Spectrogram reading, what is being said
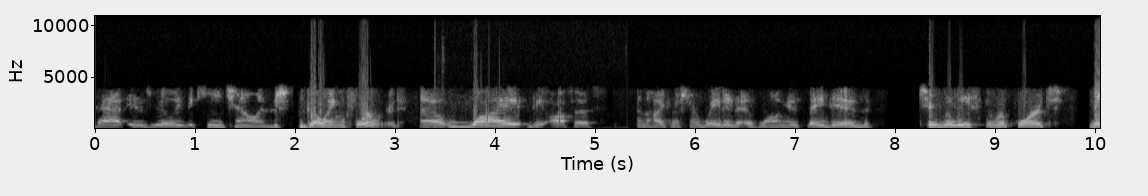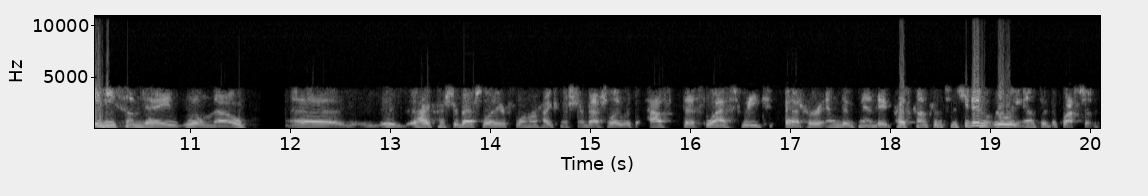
that is really the key challenge going forward. Uh, why the office and the High Commissioner waited as long as they did to release the report, maybe someday we'll know uh, High Commissioner Bachelet or former High Commissioner Bachelet was asked this last week at her end of mandate press conference, and she didn't really answer the question.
